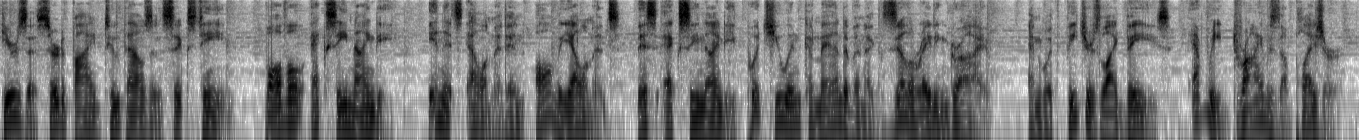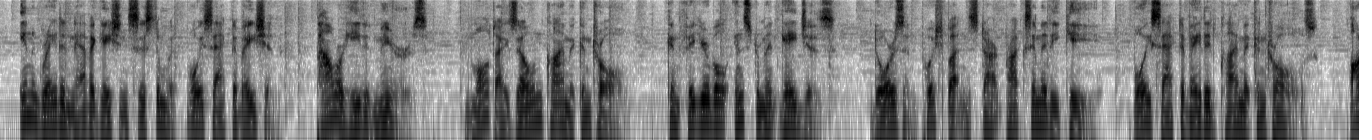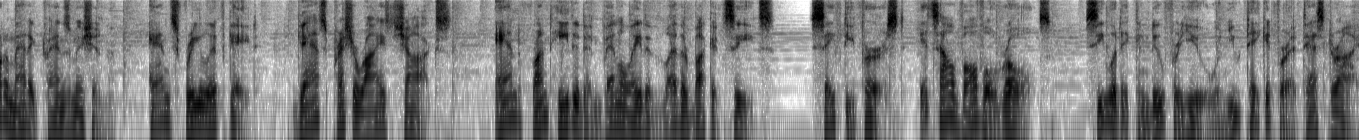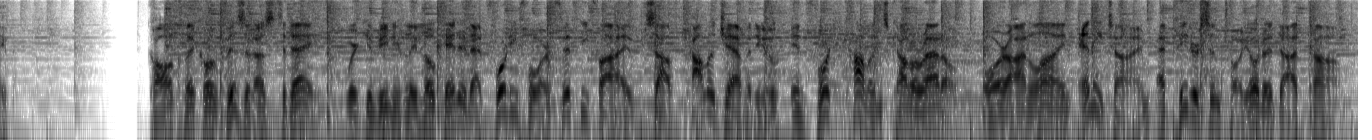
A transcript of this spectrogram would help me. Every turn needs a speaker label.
Speaker 1: Here's a certified 2016 Volvo XC90. In its element in all the elements, this XC90 puts you in command of an exhilarating drive. And with features like these, every drive is a pleasure. Integrated navigation system with voice activation, power heated mirrors, multi-zone climate control, configurable instrument gauges, doors and push-button start proximity key, voice-activated climate controls, automatic transmission, hands-free liftgate, gas pressurized shocks, and front heated and ventilated leather bucket seats. Safety first, it's how Volvo rolls. See what it can do for you when you take it for a test drive.
Speaker 2: Call, click, or visit us today. We're conveniently located at 4455 South College Avenue in Fort Collins, Colorado, or online anytime at pedersentoyota.com.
